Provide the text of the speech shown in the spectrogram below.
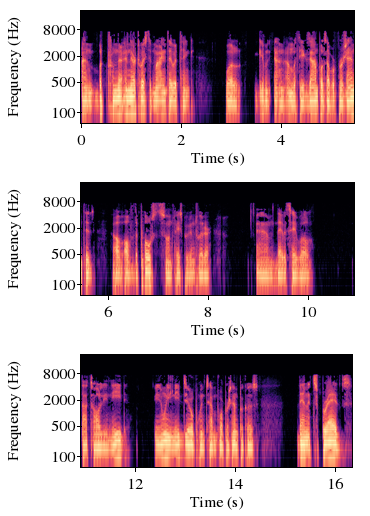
and but from their in their twisted mind, they would think, well, given and, and with the examples that were presented of, of the posts on Facebook and Twitter, um, they would say, well, that's all you need. You only need zero point seven four percent because then it spreads.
